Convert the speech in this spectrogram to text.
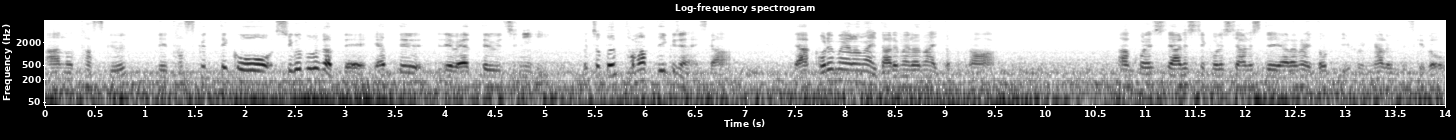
あの、タスク？で、タスクってこう、仕事とかってやってればやってるうちに、ちょっとずつ溜まっていくじゃないですか。で、あ、これもやらないと、あれもやらないととか、あ、これして、あれして、これして、あれしてやらないとっていう風になるんですけど、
